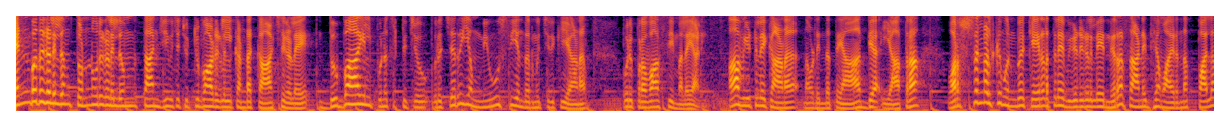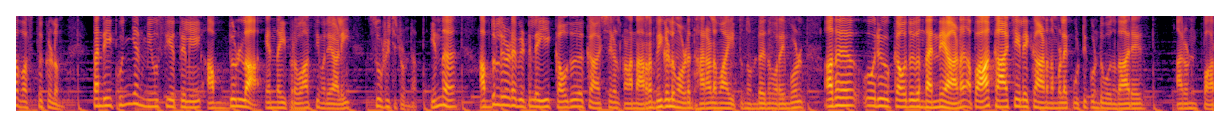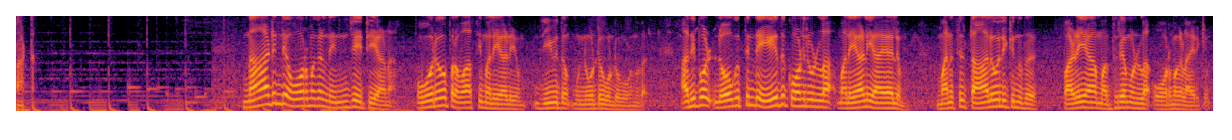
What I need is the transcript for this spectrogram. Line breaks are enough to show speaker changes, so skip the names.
എൺപതുകളിലും തൊണ്ണൂറുകളിലും താൻ ജീവിച്ച ചുറ്റുപാടുകളിൽ കണ്ട കാഴ്ചകളെ ദുബായിൽ പുനഃസൃഷ്ടിച്ചു ഒരു ചെറിയ മ്യൂസിയം നിർമ്മിച്ചിരിക്കുകയാണ് ഒരു പ്രവാസി മലയാളി. ആ വീട്ടിലേക്കാണ് നമ്മുടെ ഇന്നത്തെ ആദ്യ യാത്ര. വർഷങ്ങൾക്ക് മുൻപ് കേരളത്തിലെ വീടുകളിലെ നിറസാന്നിധ്യമായിരുന്ന പല വസ്തുക്കളും തന്റെ ഈ കുഞ്ഞൻ മ്യൂസിയത്തിൽ അബ്ദുള്ള എന്ന ഈ പ്രവാസി മലയാളി സൂക്ഷിച്ചിട്ടുണ്ട്. ഇന്ന് അബ്ദുള്ളയുടെ വീട്ടിലെ ഈ കൗതുക കാഴ്ചകൾ കാണാൻ അറബികളും അവിടെ ധാരാളമായി എത്തുന്നുണ്ട് എന്ന് പറയുമ്പോൾ അത് ഒരു കൗതുകം തന്നെയാണ്. അപ്പോൾ ആ കാഴ്ചയിലേക്കാണ് നമ്മളെ കൂട്ടിക്കൊണ്ടുപോകുന്നത്. ആര്? അരുൺ പാറാട്ട്.
നാടിന്റെ ഓർമ്മകൾ നെഞ്ചേറ്റിയാണ് ഓരോ പ്രവാസി മലയാളിയും ജീവിതം മുന്നോട്ട് കൊണ്ടുപോകുന്നത്. അതിപ്പോൾ ലോകത്തിന്റെ ഏത് കോണിലുള്ള മലയാളിയായാലും മനസ്സിൽ താലോലിക്കുന്നത് പഴയ മധുരമുള്ള ഓർമ്മകളായിരിക്കും.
